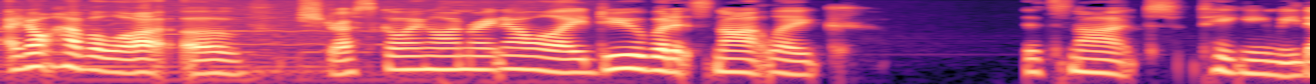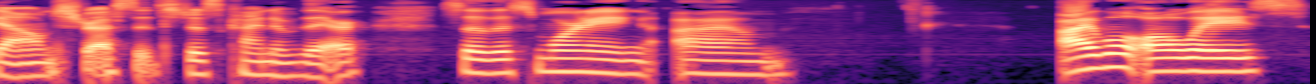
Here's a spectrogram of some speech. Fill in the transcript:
I don't have a lot of stress going on right now. Well, I do, but it's not like it's not taking me down stress. It's just kind of there. So this morning, um, I will always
